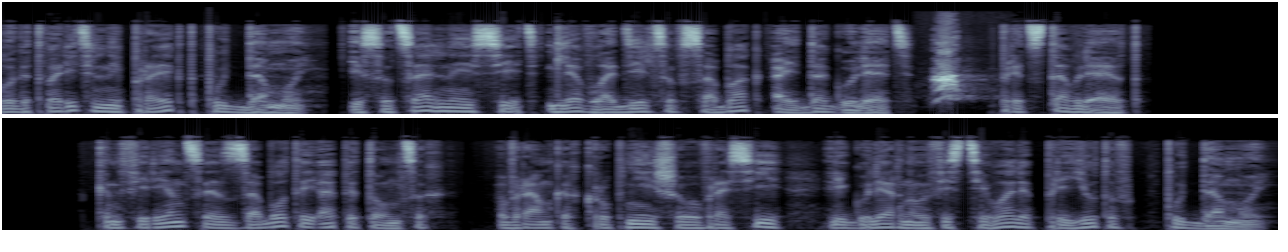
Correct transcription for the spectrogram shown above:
благотворительный проект «Путь домой» и социальная сеть для владельцев собак «Айда гулять» представляют конференция с заботой о питомцах в рамках крупнейшего в России регулярного фестиваля приютов «Путь домой».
